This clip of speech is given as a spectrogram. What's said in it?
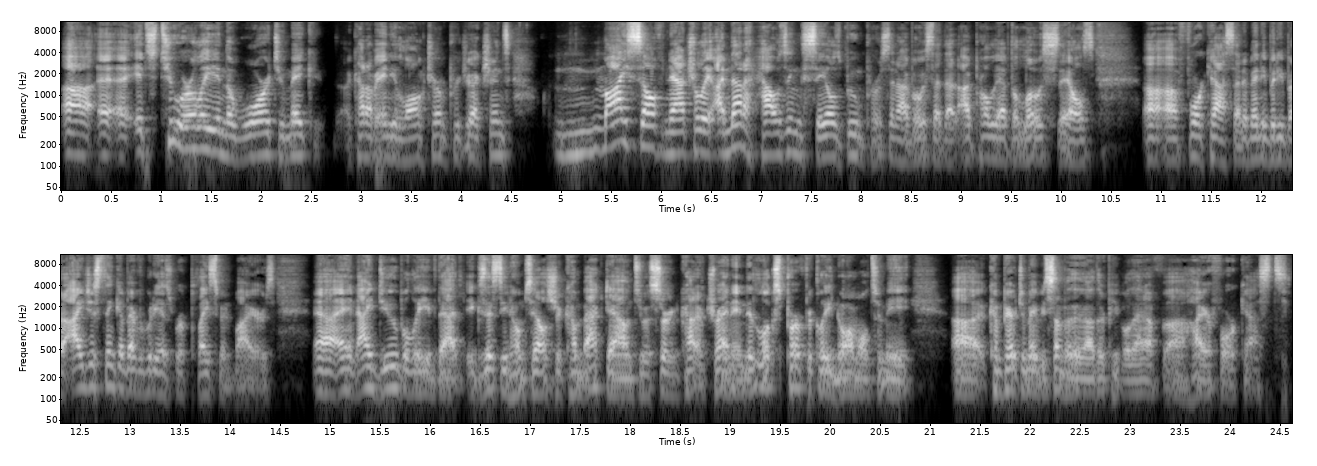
uh, uh, it's too early in the war to make kind of any long term projections. Myself, naturally, I'm not a housing sales boom person. I've always said that. I probably have the lowest sales uh, uh, forecast out of anybody, but I just think of everybody as replacement buyers. Uh, and I do believe that existing home sales should come back down to a certain kind of trend. And it looks perfectly normal to me uh, compared to maybe some of the other people that have uh, higher forecasts.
